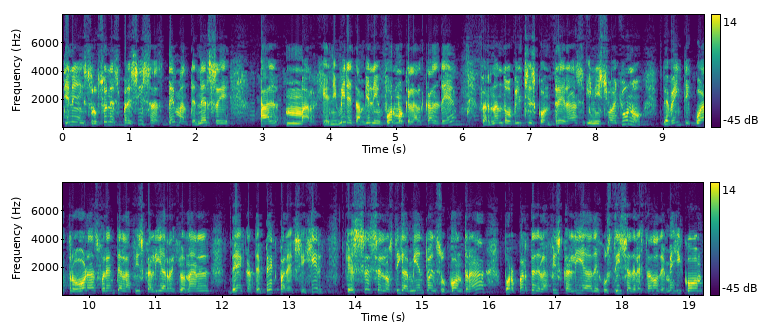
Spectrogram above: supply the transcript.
tienen instrucciones precisas de mantenerse al margen. Y mire, también le informo que el alcalde Fernando Vilchis Contreras inició ayuno de 24 horas frente a la Fiscalía Regional de Ecatepec para exigir que cese el hostigamiento en su contra por parte de la Fiscalía de Justicia del Estado de México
